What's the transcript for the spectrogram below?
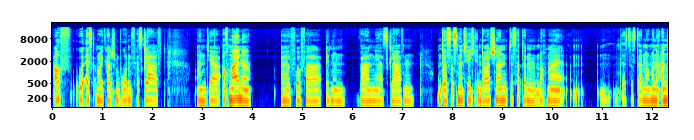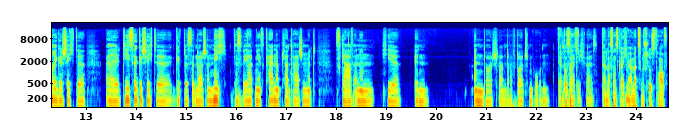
auf US-amerikanischem Boden versklavt. Und ja, auch meine äh, VorfahrInnen waren ja Sklaven. Und das ist natürlich in Deutschland, das hat dann nochmal, das ist dann nochmal eine andere Geschichte, weil diese Geschichte gibt es in Deutschland nicht. Dass wir hatten jetzt keine Plantagen mit SklavInnen hier in, in Deutschland, auf deutschem Boden, dann soweit uns, ich weiß. Dann lass uns gleich mhm. einmal zum Schluss drauf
